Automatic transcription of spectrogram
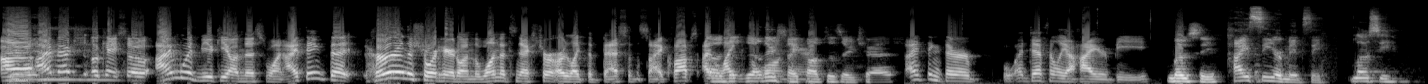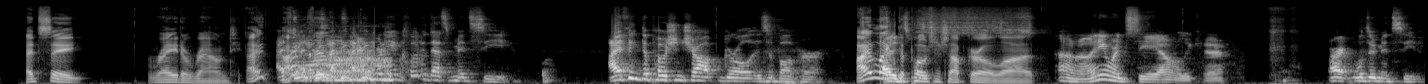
Uh, I'm actually okay. So I'm with Miyuki on this one. I think that her and the short-haired one, the one that's next to her, are like the best of the Cyclops. I Oh, like the, the other long hair. Cyclopses are trash. I think they're definitely a higher B. Low C. High C or mid C? Low C. I'd say right around. I, I think, I I think. I think everybody included that's mid C. I think the potion shop girl is above her. I like I- the potion shop girl a lot. I don't know. Anywhere in C, I don't really care. All right, we'll do mid C.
